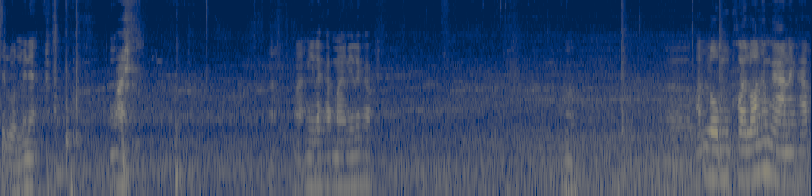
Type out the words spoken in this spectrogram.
จะหล่นไหมเนี่ยมามานี่แล้วครับ มานี่แล้วครับพัดลมคอยร้อนทำงานนะครับ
